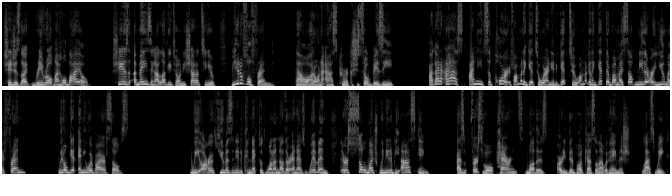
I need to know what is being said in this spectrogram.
She just like rewrote my whole bio. She is amazing. I love you, Tony. Shout out to you. Beautiful friend. Oh, I don't want to ask her because she's so busy. I got to ask. I need support. If I'm going to get to where I need to get to, I'm not going to get there by myself. Neither are you, my friend. We don't get anywhere by ourselves. We are humans and need to connect with one another. And as women, there's so much we need to be asking. As first of all, parents, mothers, I already did a podcast on that with Hamish last week.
